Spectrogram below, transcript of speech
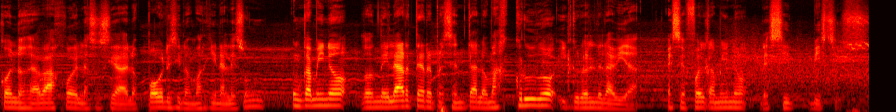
con los de abajo de la sociedad, los pobres y los marginales. Un, camino donde el arte representa lo más crudo y cruel de la vida. Ese fue el camino de Sid Vicious.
